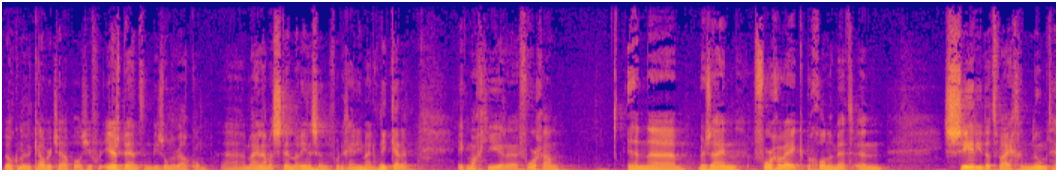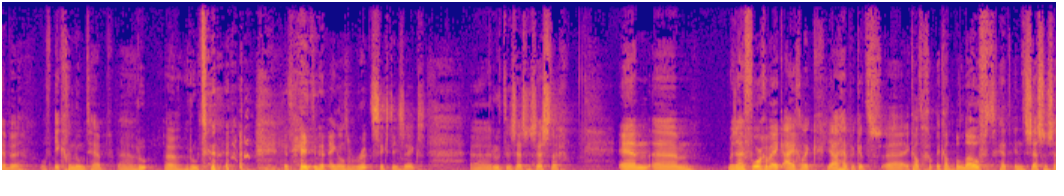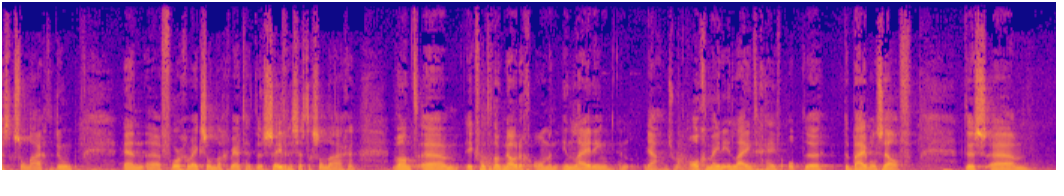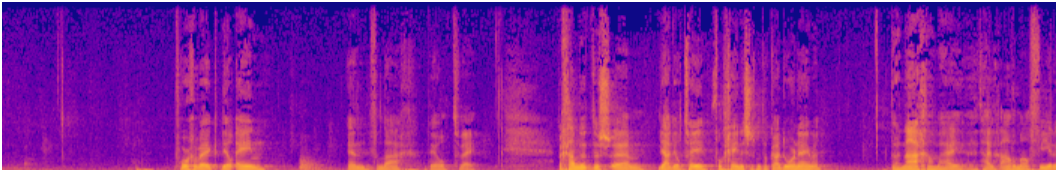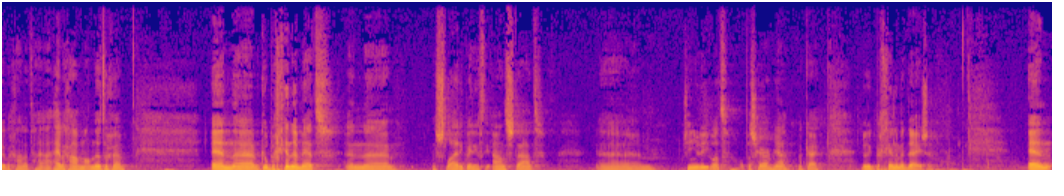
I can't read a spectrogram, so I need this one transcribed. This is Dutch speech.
Welkom in de Calvary Chapel. Als je voor het eerst bent, een bijzonder welkom. Uh, mijn naam is Stan Marinissen, voor degenen die mij nog niet kennen. Ik mag hier uh, voorgaan. En uh, we zijn vorige week begonnen met een serie dat wij genoemd hebben, of ik genoemd heb, Route. het heet in het Engels Route 66, Route 66. En um, we zijn vorige week eigenlijk, ja, heb ik het, ik, had, ik had beloofd het in 66 zondagen te doen. En uh, vorige week zondag werd het dus 67 zondagen. Want um, ik vond het ook nodig om een inleiding, een, ja, een soort algemene inleiding te geven op de, de Bijbel zelf. Dus um, vorige week deel 1 en vandaag deel 2. We gaan dus um, ja, deel 2 van Genesis met elkaar doornemen. Daarna gaan wij het Heilige Avondmaal vieren. We gaan het Heilige Avondmaal nuttigen. En uh, ik wil beginnen met een, uh, een, slide, ik weet niet of die aanstaat. Uh, zien jullie wat op het scherm? Ja? Oké. Wil ik beginnen met deze. En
